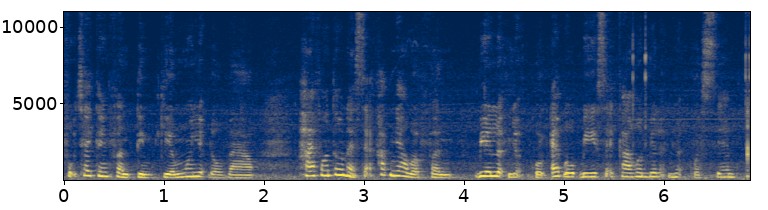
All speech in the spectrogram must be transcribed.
phụ trách thêm phần tìm kiếm nguyên liệu đầu vào. Hai phương thức này sẽ khác nhau ở phần biên lợi nhuận của FOB sẽ cao hơn biên lợi nhuận của CMT.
